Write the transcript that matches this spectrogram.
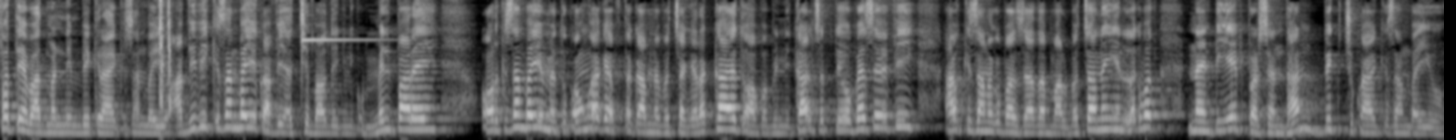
फतेहाबाद मंडी में बिक रहा है किसान भाइयों। अभी भी किसान भाइयों काफ़ी अच्छे भाव देखने को मिल पा रहे हैं। और किसान भाइयों, मैं तो कहूँगा कि अब तक आपने बच्चा के रखा है तो आप अभी निकाल सकते हो वैसे भी। आप किसानों के पास ज़्यादा माल बचा नहीं है, लगभग 98 परसेंट धान बिक चुका है किसान भाइयों।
